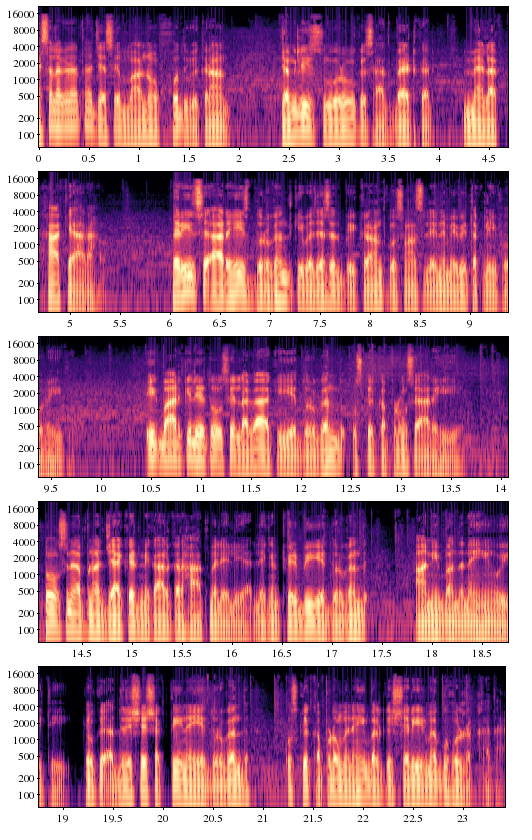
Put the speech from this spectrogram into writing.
ऐसा लग रहा था जैसे मानो खुद विक्रांत जंगली सुअरों के साथ बैठकर मैला खा के आ रहा शरीर से आ रही इस दुर्गंध की वजह से विक्रांत को सांस लेने में भी तकलीफ़ हो रही थी। एक बार के लिए तो उसे लगा कि ये दुर्गंध उसके कपड़ों से आ रही है तो उसने अपना जैकेट निकालकर हाथ में ले लिया, लेकिन फिर भी ये दुर्गंध आनी बंद नहीं हुई थी, क्योंकि अदृश्य शक्ति ने यह दुर्गंध उसके कपड़ों में नहीं, बल्कि शरीर में घोल रखा था।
